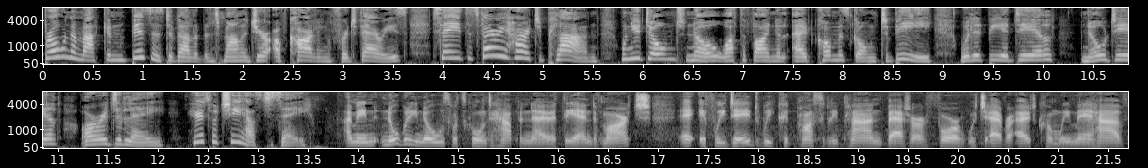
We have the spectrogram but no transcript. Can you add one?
Brona Mackin, Business Development Manager of Carlingford Ferries, says it's very hard to plan when you don't know what the final outcome is going to be. Will it be a deal, no deal, or a delay? Here's what she has to say. I mean, nobody knows what's going to happen now at the end of March. Uh, if we did, we could possibly plan better for whichever outcome we may have.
